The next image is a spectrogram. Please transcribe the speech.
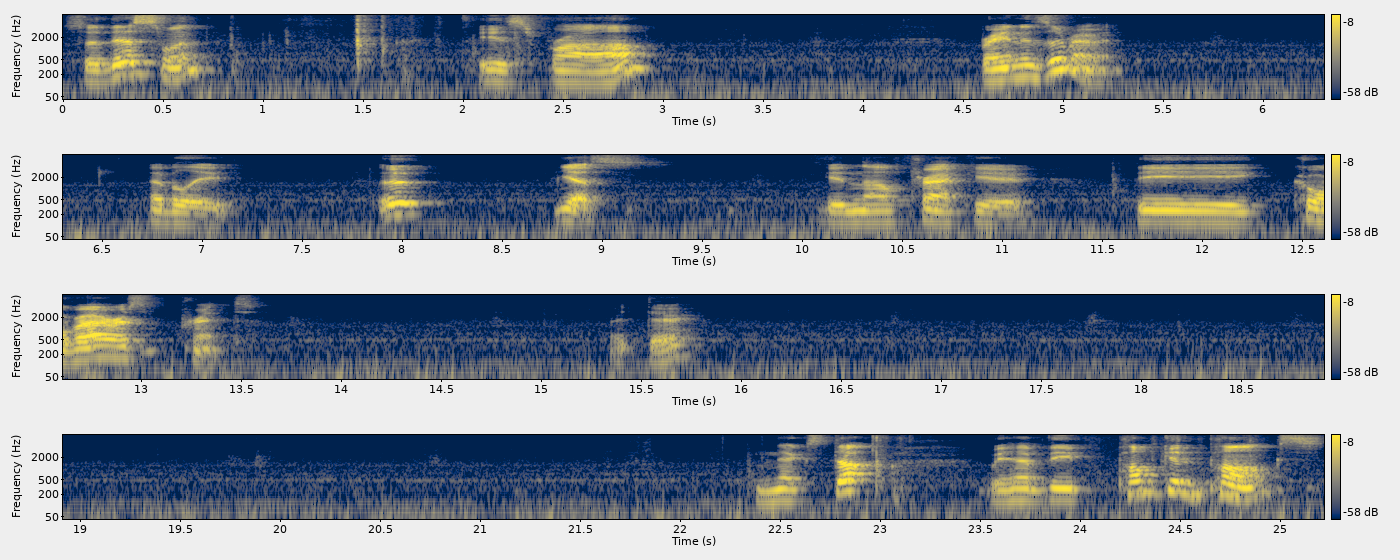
So this one is from Brandon Zimmerman, I believe. Uh, yes, getting off track here. The Corvaris print, right there. Next up, we have the Pumpkin Punks.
